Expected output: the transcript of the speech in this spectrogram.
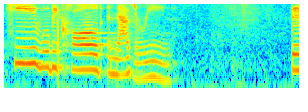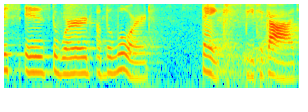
He will be called a Nazarene. This is the word of the Lord. Thanks be to God.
